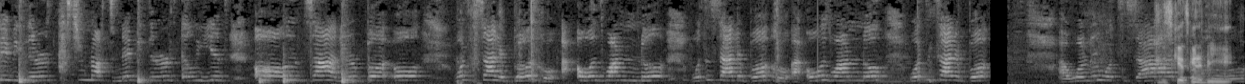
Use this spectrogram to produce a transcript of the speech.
Maybe there's astronauts and maybe there's aliens all inside your butthole. What's inside your butthole? I always want to know. What's inside your butthole? I always want to know. What's inside your butt? I wonder what's inside. This kid's gonna be- your butthole.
